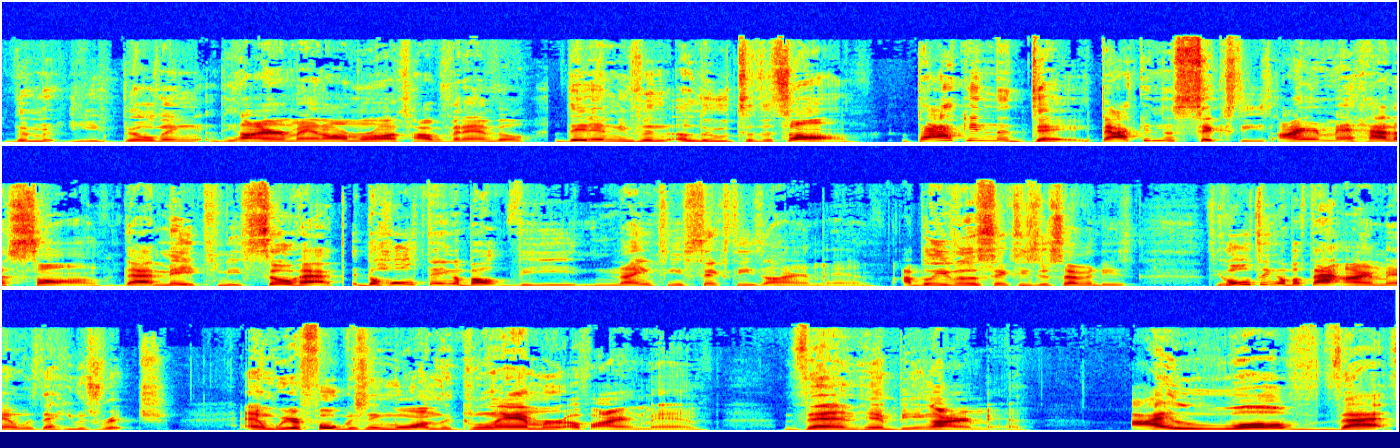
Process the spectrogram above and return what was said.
the he's building the Iron Man armor on top of an anvil. They didn't even allude to the song back in the day, back in the 60s, Iron Man had a song that made me so happy. The whole thing about the 1960s Iron Man, I believe it was the 60s or 70s, the whole thing about that Iron Man was that he was rich. And we were focusing more on the glamour of Iron Man than him being Iron Man. I love that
